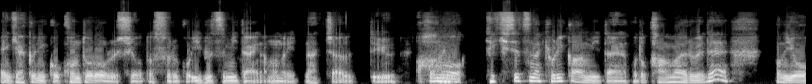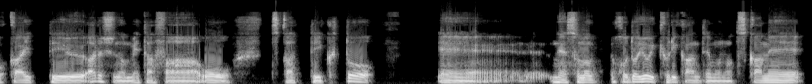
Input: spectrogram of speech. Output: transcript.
えー逆にこうコントロールしようとするこう異物みたいなものになっちゃうっていう、こはいの適切な距離感みたいなことを考える上で、この妖怪っていうある種のメタファーを使っていくと、えーね、その程よい距離感というものをつかめ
